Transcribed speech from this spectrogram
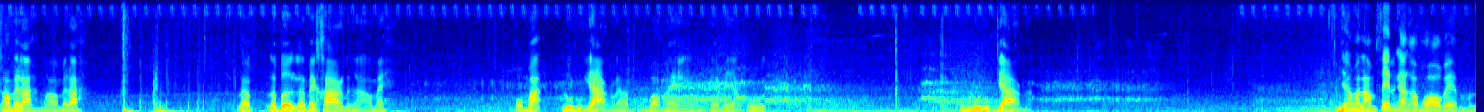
เอาไหมล่ะมึงเอาไหมล่ะแบบระเบิดกันไปข้างหนึ่งอะเอาไหมผมอะรู้ทุกอย่างแล้วครับผมบอกให้ผมแค่ไม่อยากพูด ผมรู้ทุกอย่างอะอย่ามาล้ำเส้นกันก็พอเว้ยมัน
